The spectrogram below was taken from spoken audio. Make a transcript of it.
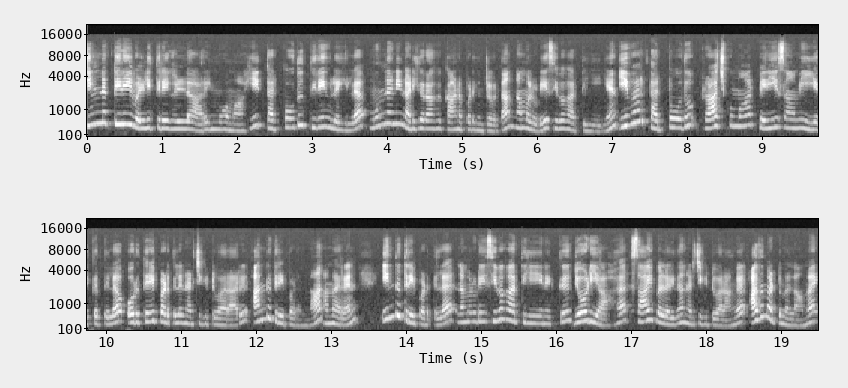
சின்னத்திரை வெள்ளித்திரைகளில் அறிமுகமாகி தற்போது திரையுலகில முன்னணி நடிகராக காணப்படுகின்றவர் தான் நம்மளுடைய சிவகார்த்திகேயன் இவர் தற்போது ராஜ்குமார் பெரியசாமி இயக்கத்துல ஒரு திரைப்படத்துல நடிச்சுக்கிட்டு வராரு. அந்த திரைப்படம் தான் அமரன். இந்த திரைப்படத்துல நம்மளுடைய சிவகார்த்திகேயனுக்கு ஜோடியாக சாய் பல்லவி தான் நடிச்சுக்கிட்டு வராங்க. அது மட்டும் இல்லாமல்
